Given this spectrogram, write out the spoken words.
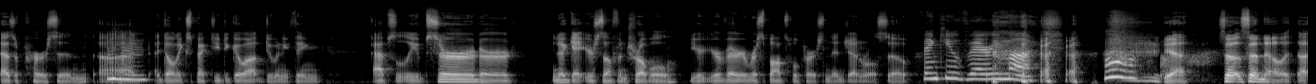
as a person. Uh, Mhm. I don't expect you to go out and do anything absolutely absurd or you know get yourself in trouble. You're you're a very responsible person in general. So Thank you very much. yeah. So so no. Uh,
